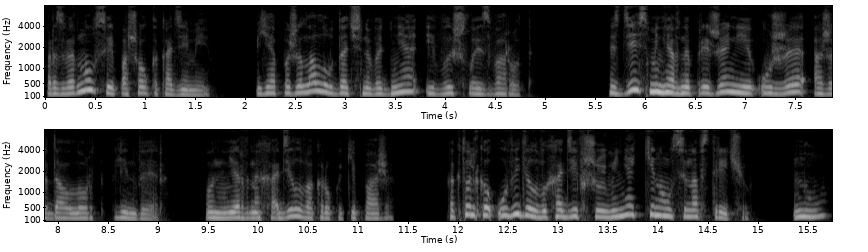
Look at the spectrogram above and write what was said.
Развернулся и пошел к академии. Я пожелала удачного дня и вышла из ворот. Здесь меня в напряжении уже ожидал лорд Линвейр. Он нервно ходил вокруг экипажа. Как только увидел выходившую меня, кинулся навстречу. «Ну,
